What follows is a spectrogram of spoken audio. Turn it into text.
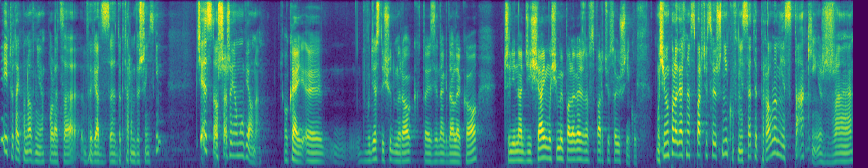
i tutaj ponownie polecę wywiad z doktorem Wyszyńskim, gdzie jest to szerzej omówione. Okej, okay, 27 rok to jest jednak daleko, czyli na dzisiaj musimy polegać na wsparciu sojuszników. Musimy polegać na wsparciu sojuszników. Niestety problem jest taki, że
